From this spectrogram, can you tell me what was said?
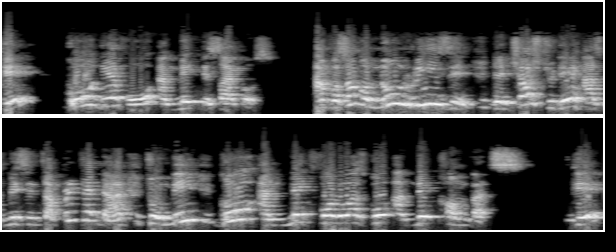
Okay? Go therefore and make disciples. And for some unknown reason, the church today has misinterpreted that to mean go and make followers, go and make converts. Okay?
